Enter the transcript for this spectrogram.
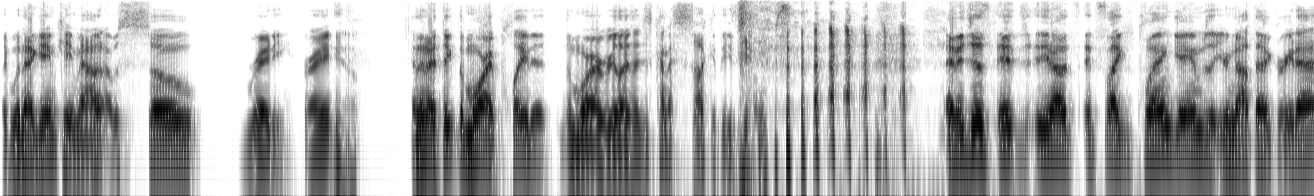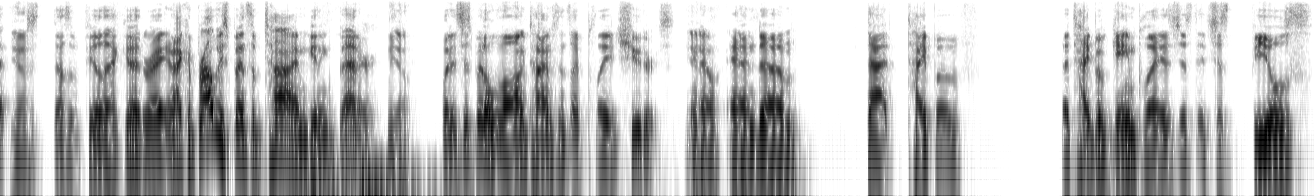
Like when that game came out, I was so ready, right? Yeah. And then I think the more I played it, the more I realized I just kind of suck at these games. and it just it you know it's it's like playing games that you're not that great at. Yeah. Just doesn't feel that good, right? And I could probably spend some time getting better. Yeah. But it's just been a long time since I played shooters, you know, and um, that type of that type of gameplay is just it just feels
